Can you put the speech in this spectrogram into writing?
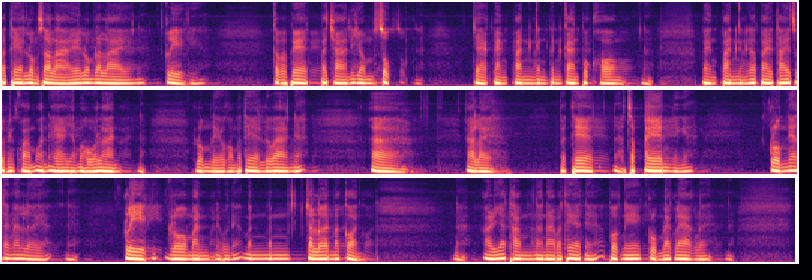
ประเทศล่มสลายล่มละลายนะกรีกกับประเภทประชานิยมสุขนะแจกแบ่งปันกันเป็นการปกครองนะแบ่งปันกันเข้าไปท้ายสุดเป็นความอ่อนแออย่างมโหฬารนะล้มเหลวของประเทศหรือว่าเนี่ยอะไรประเทศนะสเปนอย่างเงี้ย กลุ่มเนี้ยทั้งนั้นเลยอะนะกรีกโรมันในพวกนี้มันมันเจริญมาก่อนนะอารยธรรมนานาประเทศเนี่ยพวกนี้กลุ่มแรก ๆเลยนะ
